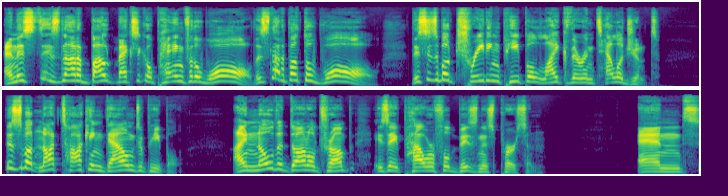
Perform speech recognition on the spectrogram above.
And this is not about Mexico paying for the wall. This is not about the wall. This is about treating people like they're intelligent. This is about not talking down to people. I know that Donald Trump is a powerful business person. And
